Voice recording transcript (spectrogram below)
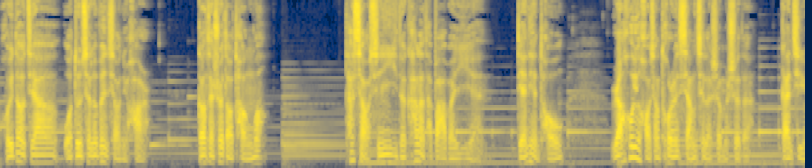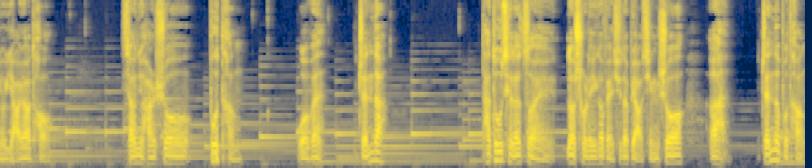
回到家，我蹲下来问小女孩：“刚才摔倒疼吗？”她小心翼翼地看了她爸爸一眼，点点头，然后又好像突然想起了什么似的，赶紧又摇摇头。小女孩说：“不疼。”我问：“真的？”她嘟起了嘴，露出了一个委屈的表情，说：“嗯，真的不疼。”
